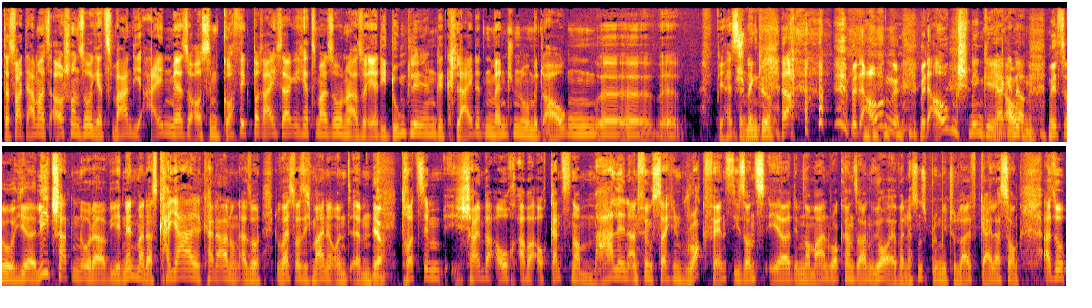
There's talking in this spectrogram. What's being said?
Das war damals auch schon so. Jetzt waren die einen mehr so aus dem Gothic-Bereich, sage ich jetzt mal so. Ne? Also eher die dunklen, gekleideten Menschen, so mit Augen. Äh, äh, wie heißt das? Schminke. mit Augen, mit Augenschminke, ja mit genau. Augen. Mit so hier Lidschatten oder wie nennt man das? Kajal, keine Ahnung. Also du weißt, was ich meine. Und ähm, ja. trotzdem scheinbar auch, aber auch ganz normale, in Anführungszeichen, Rockfans, die sonst eher dem normalen Rockern sagen, ja, Evanescence, Bring Me to Life, geiler Song. Also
